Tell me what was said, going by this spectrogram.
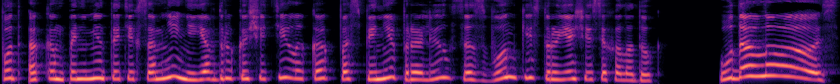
Под аккомпанемент этих сомнений я вдруг ощутила, как по спине пролился звонкий струящийся холодок. Удалось!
